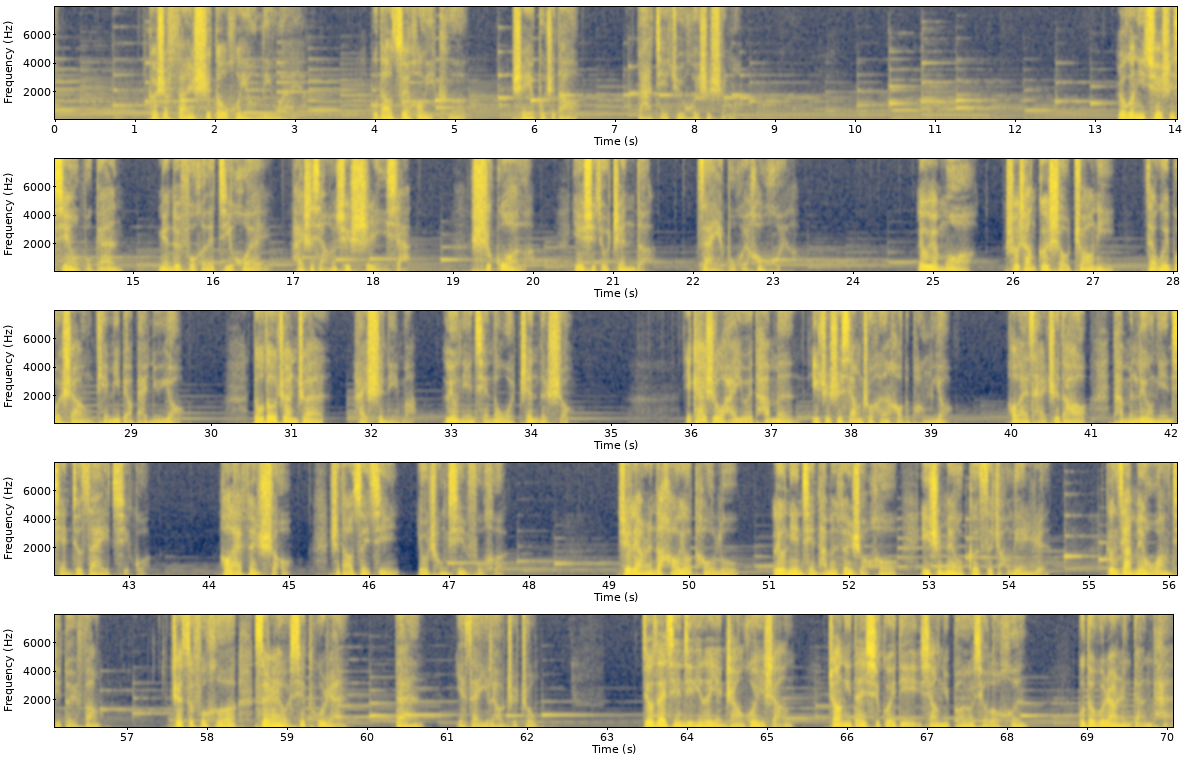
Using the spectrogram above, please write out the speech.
可是凡事都会有例外呀，不到最后一刻，谁也不知道大结局会是什么。如果你确实心有不甘，面对复合的机会，还是想要去试一下，试过了，也许就真的再也不会后悔了。六月末，说唱歌手 Johnny 在微博上甜蜜表白女友：“兜兜转转，还是你吗？六年前的我真的瘦。”一开始我还以为他们一直是相处很好的朋友。后来才知道，他们六年前就在一起过，后来分手，直到最近又重新复合。据两人的好友透露，六年前他们分手后，一直没有各自找恋人，更加没有忘记对方。这次复合虽然有些突然，但也在意料之中。就在前几天的演唱会上，张尼单膝跪地向女朋友求了婚。不得不让人感慨，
